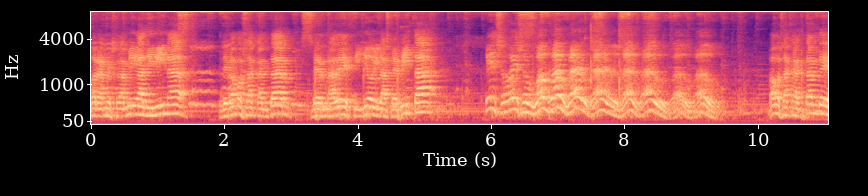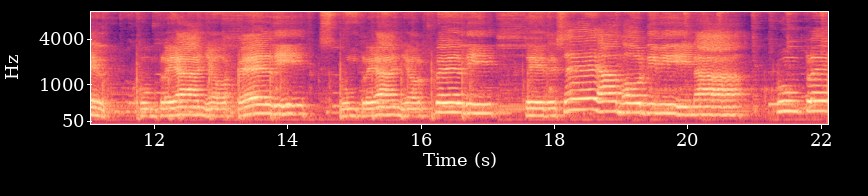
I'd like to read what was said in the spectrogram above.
para nuestra amiga divina le vamos a cantar Bernadette y yo y la perrita. Eso, eso, guau, guau, guau, guau, guau, guau, guau, Vamos a cantarle el cumpleaños feliz, cumpleaños feliz. Te desea amor divina, cumpleaños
